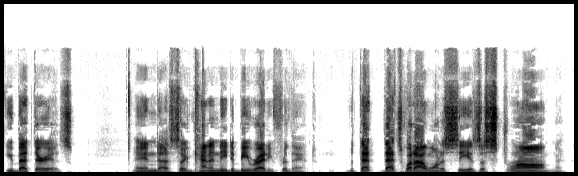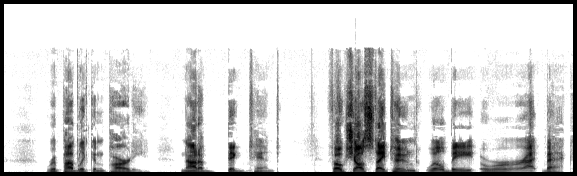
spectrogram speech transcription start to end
You bet there is. And uh, so you kind of need to be ready for that. But that that's what I want to see is a strong Republican Party, not a big tent. Folks, y'all stay tuned. We'll be right back.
